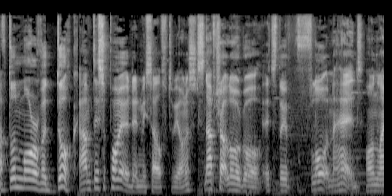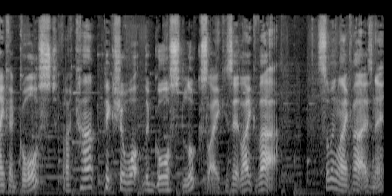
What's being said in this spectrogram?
I've done more of a duck. I'm disappointed in myself, to be honest. Snapchat logo. It's the floating head on like a ghost, but I can't picture what the ghost looks like. Is it like that? Something like that, isn't it?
